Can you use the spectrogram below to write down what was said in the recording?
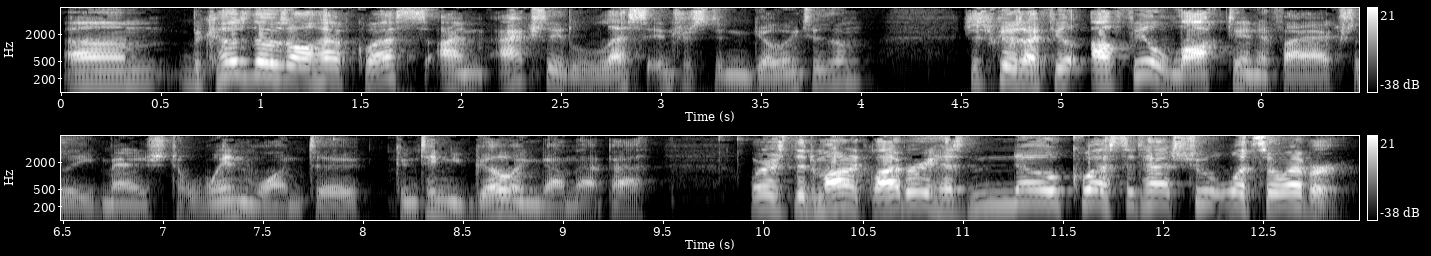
Um, because those all have quests, I'm actually less interested in going to them just because I feel I'll feel locked in if I actually manage to win one to continue going down that path. Whereas the demonic library has no quest attached to it whatsoever.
